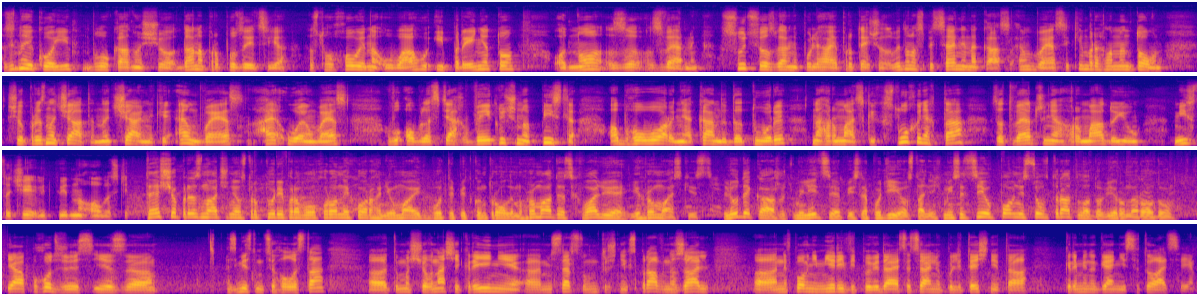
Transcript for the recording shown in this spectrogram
згідно якої було вказано, що дана пропозиція заслуговує на увагу і прийнято одно з звернень. Суть цього звернення полягає про те, що видано спеціальний наказ МВС, яким регламентовано, що призначати начальники МВС, ГУМВС в областях виключно після обговорення кандидатури на громадських слуханнях та затвердження громадою міста чи відповідно області. Те, що призначення в структурі правоохоронних органів мають бути під контролем громади, схвалює і громадськість. Люди кажуть, міліція після подій останніх місяців повністю втратила довіру народу. Я погоджуюсь із е, змістом цього листа, е, тому що в нашій країні е, Міністерство внутрішніх справ, на жаль, не в повній мірі відповідає соціально-політичній та криміногенній ситуації.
